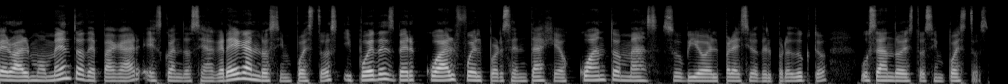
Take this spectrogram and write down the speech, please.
pero al momento de pagar es cuando se agregan los impuestos y puedes ver cuál fue el porcentaje o cuánto más subió el precio del producto usando estos impuestos.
